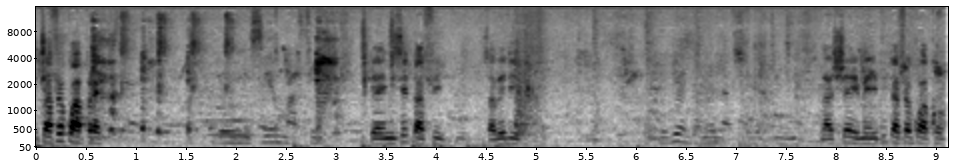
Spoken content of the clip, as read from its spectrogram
Et tu as fait quoi après? J'ai initié ma fille. Tu as initié ta fille. Ça veut dire? Je lui ai donné la chair humaine. la chair humaine. Et puis tu as fait quoi encore?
